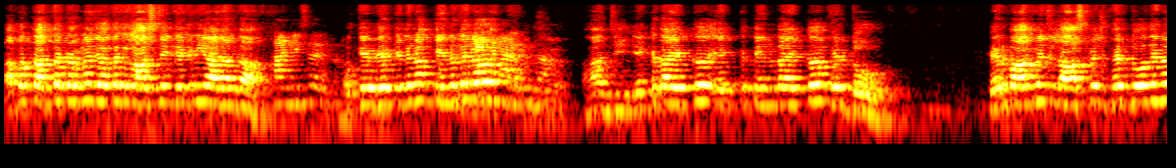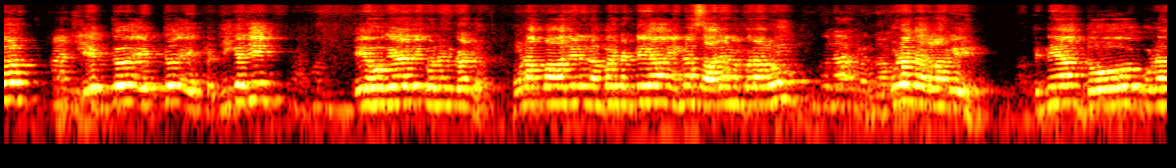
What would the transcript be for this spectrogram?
ਆਪਾਂ ਕਦ ਤੱਕ ਕਰਨਾ ਜਦ ਤੱਕ ਲਾਸਟ ਇੱਕ ਇੱਕ ਨਹੀਂ ਆ ਜਾਂਦਾ। ਹਾਂਜੀ ਸਰ ਓਕੇ ਫਿਰ ਕਿਹਦੇ ਨਾਲ? ਤਿੰਨ ਦੇ ਨਾਲ। ਹਾਂਜੀ ਇੱਕ ਦਾ ਇੱਕ ਇੱਕ ਤਿੰਨ ਦਾ ਇੱਕ ਫਿਰ ਦੋ। ਫਿਰ ਬਾਅਦ ਵਿੱਚ ਲਾਸਟ ਵਿੱਚ ਫਿਰ ਦੋ ਦੇ ਨਾਲ? ਹਾਂਜੀ। ਇੱਕ ਇੱਕ ਇੱਕ। ਠੀਕ ਹੈ ਜੀ? ਇਹ ਹੋ ਗਿਆ ਇਹਦੇ ਗੁਣਨ ਕੱਢ ਹੁਣ ਆਪਾਂ ਆਹ ਜਿਹੜੇ ਨੰਬਰ ਕੱਢੇ ਆ ਇਹਨਾਂ ਸਾਰਿਆਂ ਨੰਬਰਾਂ ਨੂੰ ਗੁਣਾ ਕਰ ਲਾਂਗੇ। ਕਿੰਨੇ ਆ? 2 ਗੁਣਾ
